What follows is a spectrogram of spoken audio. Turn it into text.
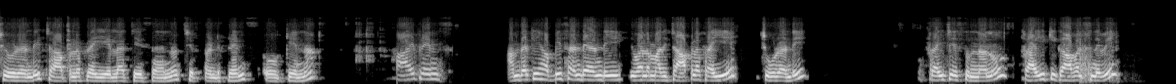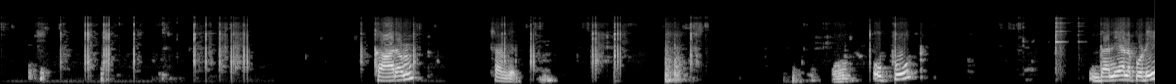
చూడండి చేపల ఫ్రై ఎలా చేశాను చెప్పండి ఫ్రెండ్స్ ఓకేనా? హాయ్ ఫ్రెండ్స్ అందరికీ హ్యాపీ సండే అండి. ఇవాళ మాది చేపల ఫ్రై చూడండి. ఫ్రై చేస్తున్నాను ఫ్రైకి కావాల్సినవి. కారం చాలు ఉప్పు ధనియాల పొడి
